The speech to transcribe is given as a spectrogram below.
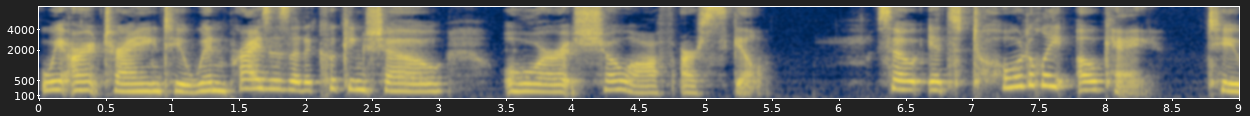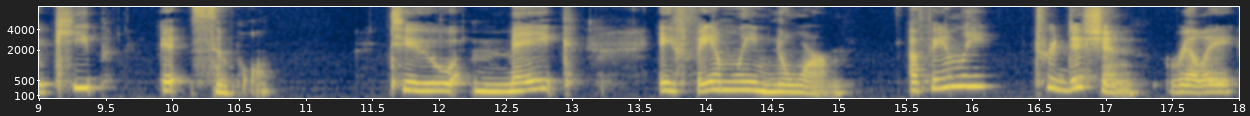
We aren't trying to win prizes at a cooking show or show off our skill. So it's totally okay to keep it simple, to make a family norm, a family tradition, really,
